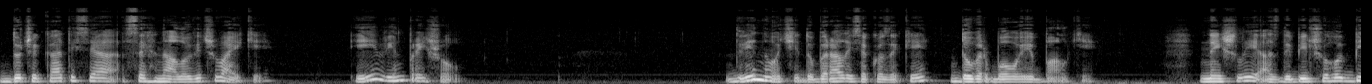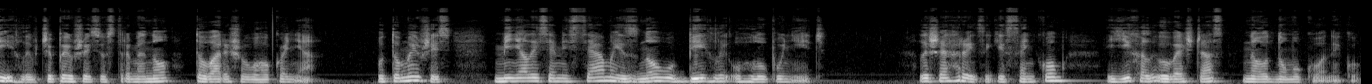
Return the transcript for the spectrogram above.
дочекатися сигналу від швайки. І він прийшов. Дві ночі добиралися козаки до вербової балки. Не йшли, а здебільшого бігли, вчепившись у стремено товаришового коня. Утомившись, мінялися місцями і знову бігли у глупу ніч. Лише Грицик із Саньком їхали увесь час на одному конику.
